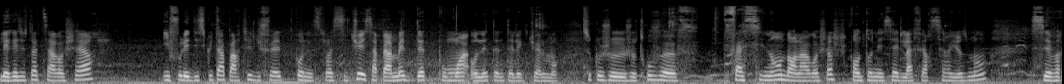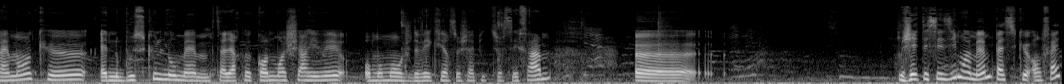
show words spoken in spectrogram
les résultats de sa recherche, il faut les discuter à partir du fait qu'on soit situé et ça permet d'être pour moi honnête intellectuellement. Ce que je, trouve euh, fascinant dans la recherche quand on essaie de la faire sérieusement, c'est vraiment qu'elle nous bouscule nous-mêmes. C'est-à-dire que quand moi je suis arrivée au moment où je devais écrire ce chapitre sur ces femmes, euh, j'ai été saisie moi-même parce que en fait,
